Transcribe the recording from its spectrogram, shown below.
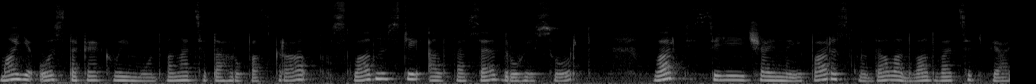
Має ось таке клеймо. 12 група складності ЛФЗ, другий сорт. Вартість цієї чайної пари складала 2,25.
